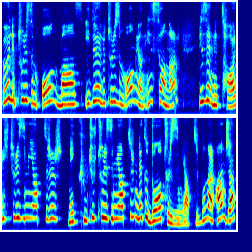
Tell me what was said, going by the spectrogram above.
Böyle turizm olmaz. İdeali turizm olmayan insanlar bize ne tarih turizmi yaptırır, ne kültür turizmi yaptırır, ne de doğa turizmi yaptırır. Bunlar ancak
